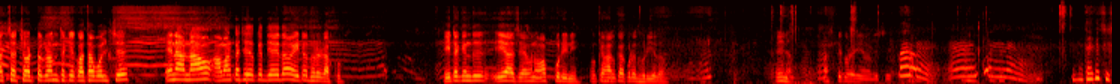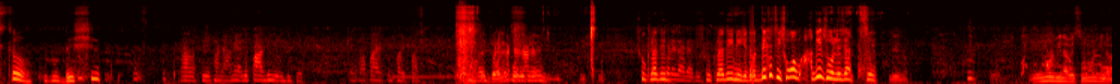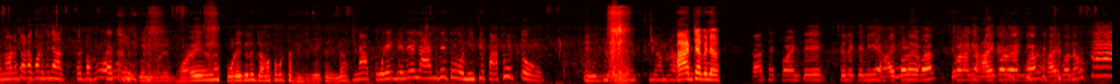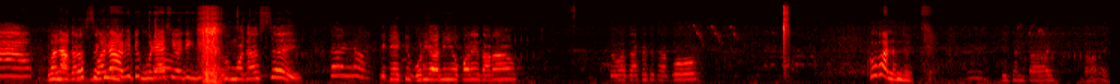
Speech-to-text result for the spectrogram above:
আচ্ছা চট্টগ্রাম থেকে কথা বলছে। এ নাও নাও আমার কাছে ওকে দিয়ে দাও এটা ধরে রাখো। এটা কিন্তু এ আছে এখন অফ করিনি। ওকে হালকা করে ধরিয়ে দাও। এই না আস্তে করে নিয়ে নাও বেশি। দেখেছিস তো? বেশি দাঁড়া তুই এখানে আমি আগে পা দিই ওদিকে। বাবা একটু ভয় পায়। জলে পড়ে গেলে শুক্লাদি শুক্লাদি নিয়ে যেতে দেখেছিস? ও আগে চলে যাচ্ছে। দিয়ে দাও। নড়বি না বেশি নড়বি না। নড়াচড়া করবি না তোর পাপা ভয় করে। ভয়ে না পড়ে গেলে জামা কাপড়টা ভিজবে এটাই না? না পড়ে গেলে লাগবে তো নিচে পাথর তো। এই যে এসেছি আমরা আর যাবে না। সানসেট পয়েন্টে ছেলেকে নিয়ে হাই করো এবার। এবার আগে হাই করো একবার হাই বলো। খুব বলো? আমি একটু ঘুরে আসি ওই দিক দিয়ে। খুব মজা আসছে একে একটু ঘুরিয়ে আনি ওপারে দাঁড়াও। তোমার দেখাতে থাকো। খুব আনন্দ হচ্ছে। এইখানটায় দাঁড়াবে?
